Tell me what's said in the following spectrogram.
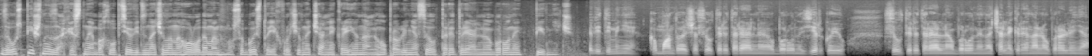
За успішний захист неба хлопців відзначили нагородами. Особисто їх вручив начальник регіонального управління сил територіальної оборони Північ. Від імені командувача Сил територіальної оборони зіркою Сил територіальної оборони, начальник регіонального управління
